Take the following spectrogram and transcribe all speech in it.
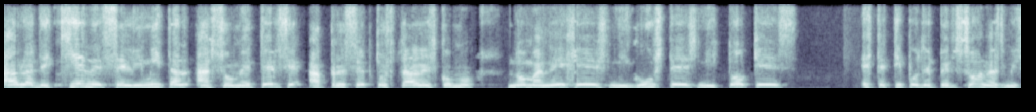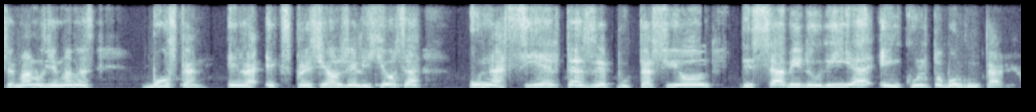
habla de quienes se limitan a someterse a preceptos tales como no manejes, ni gustes, ni toques. Este tipo de personas, mis hermanos y hermanas, buscan en la expresión religiosa una cierta reputación de sabiduría en culto voluntario.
